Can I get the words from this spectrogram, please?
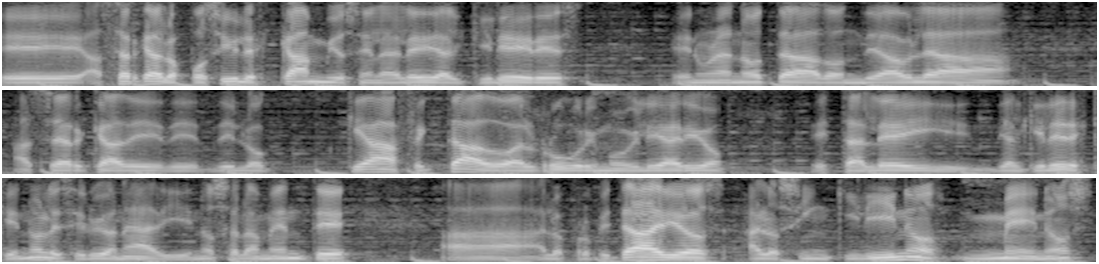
eh, acerca de los posibles cambios en la ley de alquileres, en una nota donde habla acerca de, lo que ha afectado al rubro inmobiliario esta ley de alquileres que no le sirvió a nadie, no solamente a, los propietarios, a los inquilinos menos,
